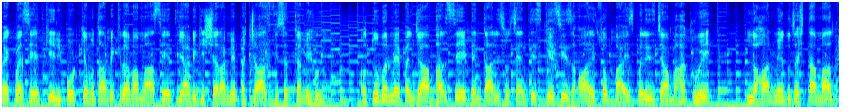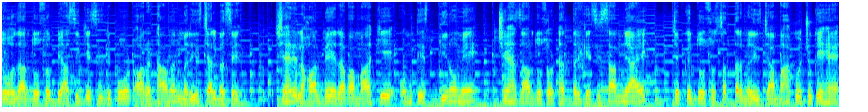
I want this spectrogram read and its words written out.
महकमा सेहत की रिपोर्ट के मुताबिक रवा माह सेहत याबी की शरह में पचास फ़ीसद कमी हुई। अक्टूबर में पंजाब भर से पैंतालीस सौ सैंतीस केसेज और एक सौ बाईस मरीज़ जाम बहक हुए। लाहौर में गुजशत माह दो हज़ार दो सौ बयासी केसेज रिपोर्ट और अट्ठावन मरीज़ चल बसे। शहर लाहौर में रवा माह के उनतीस दिनों में छः हज़ार दो सौ अठहत्तर केसेस सामने आए, जबकि 270 मरीज़ जाम बाहक हो चुके हैं।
